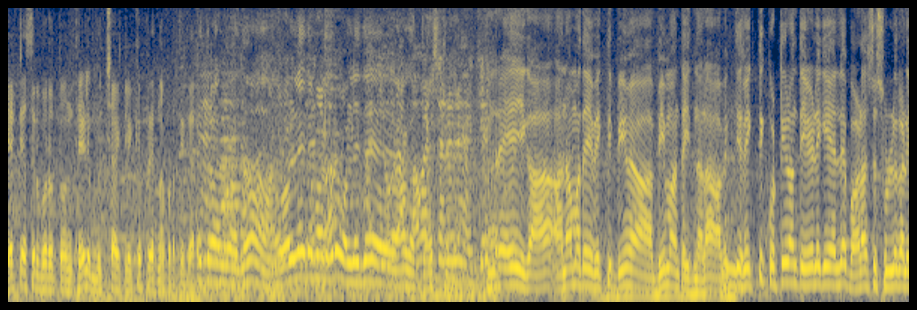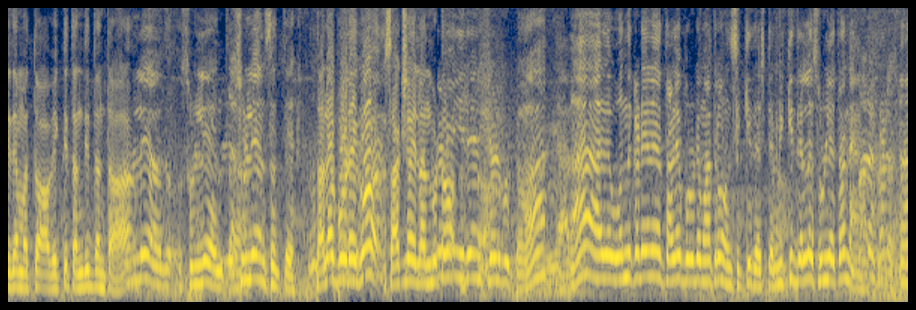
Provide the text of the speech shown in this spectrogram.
ಕೆಟ್ಟ ಹೆಸರು ಬರುತ್ತೋ ಅಂತ ಹೇಳಿ ಮುಚ್ಚಾಕ್ಲಿಕ್ಕೆ ಪ್ರಯತ್ನ ಪಡ್ತಿದ್ದಾರೆ. ಒಳ್ಳೇದು ಮಾಡಿದ್ರೆ ಒಳ್ಳೇದೇ ಆಗುತ್ತೆ ಅಷ್ಟೇ. ಅಂದ್ರೆ ಈಗ ಅನಾಮಧೇಯ ವ್ಯಕ್ತಿ ಭೀಮ ಭೀಮಾ ಅಂತ ಇದ್ನಲ್ಲ ಆ ವ್ಯಕ್ತಿ ವ್ಯಕ್ತಿ ಕೊಟ್ಟಿರೋಂಥ ಹೇಳಿಕೆಯಲ್ಲೇ ಬಹಳಷ್ಟು ಸುಳ್ಳುಗಳಿದೆ ಮತ್ತು ಆ ವ್ಯಕ್ತಿ ತಂದಿದ್ದಂತ ಸುಳ್ಳೇ ಅದು ಸುಳ್ಳೇ ಅಂತ ಸುಳ್ಳೇ ಅನ್ಸುತ್ತೆ. ತಲೆಬುಡೆಗೂ ಸಾಕ್ಷ್ಯ ಇಲ್ಲ ಅಂದ್ಬಿಟ್ಟು ಇದೆ ಅಂತ ಹೇಳ್ಬಿಟ್ಟು ಆ, ಅದೇ ಒಂದ್ ಕಡೆನೇ ತಲೆ ಬುರುಡೆ ಮಾತ್ರ ಒಂದ್ ಸಿಕ್ಕಿದೆ ಅಷ್ಟೇ. ಮಿಕ್ಕಿದ್ದೆಲ್ಲ ಸುಳ್ಳೆ ತಾನೆ? ಹಾ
